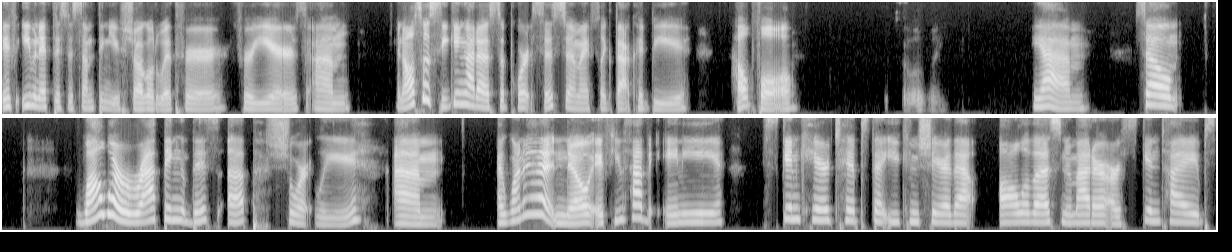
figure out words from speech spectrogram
if even if this is something you've struggled with for for years um and also seeking out a support system i feel like that could be helpful absolutely yeah um, so while we're wrapping this up shortly um i want to know if you have any skincare tips that you can share that all of us no matter our skin types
